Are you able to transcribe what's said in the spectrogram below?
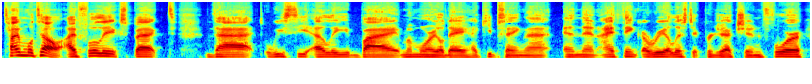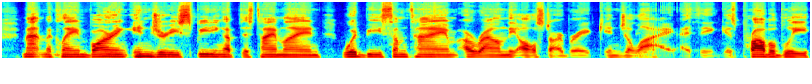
time will tell. I fully expect that we see Elly by Memorial Day. I keep saying that, and then I think a realistic projection for Matt McLain, barring injuries speeding up this timeline, would be sometime around the All Star break in July. I think is probably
